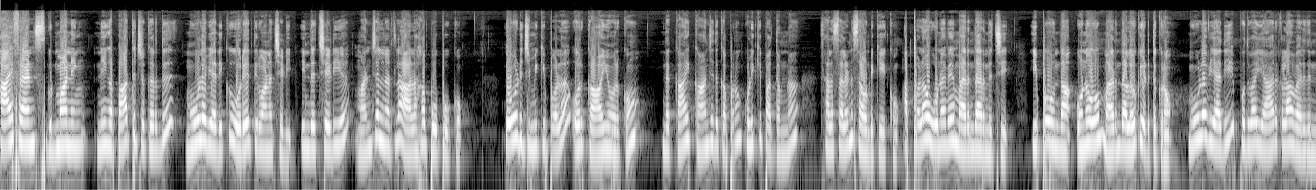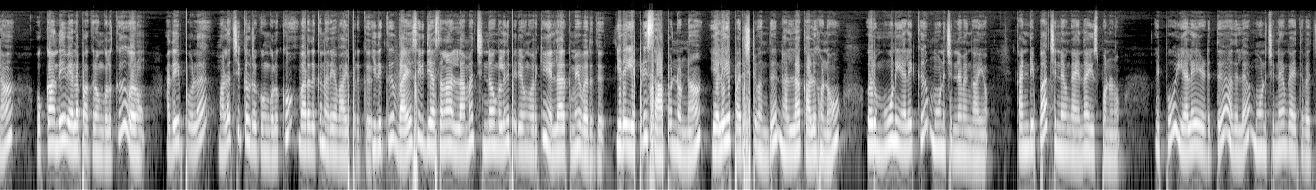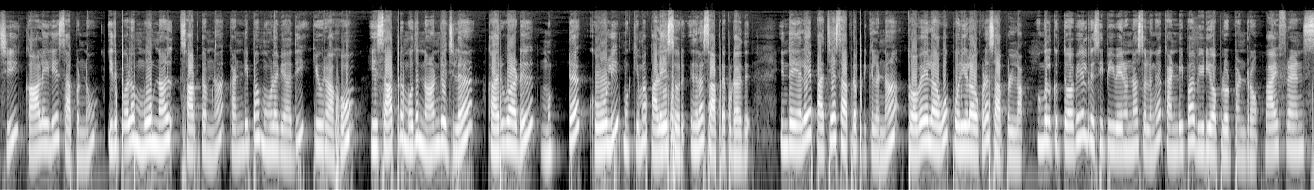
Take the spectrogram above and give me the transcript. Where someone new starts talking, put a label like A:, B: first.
A: Hi friends good morning நீங்கள் பார்த்துட்டு இருக்கிறது மூலவியாதிக்கு ஒரே திருவான செடி. இந்த செடியை மஞ்சள் நிறத்தில் அழகாக பூ பூக்கும். தோடு ஜிமிக்கி போல் ஒரு காயும் இருக்கும். இந்த காய் காஞ்சதுக்கப்புறம் குலுக்கி பார்த்தோம்னா சலசலன்னு சவுண்டு கேட்கும் அப்போல்லாம் உணவே மருந்தாக இருந்துச்சு. இப்போவும் தான் உணவும் மருந்து அளவுக்கு எடுத்துக்கிறோம். மூலவியாதி பொதுவாக யாருக்கெல்லாம் வருதுன்னா உட்காந்தே வேலை பார்க்குறவங்களுக்கு வரும். அதே போல் மலச்சிக்கல் இருக்கவங்களுக்கும் வரதுக்கு நிறைய வாய்ப்பு இருக்குது இதுக்கு வயசு வித்தியாசம்லாம் இல்லாமல் சின்னவங்கலேருந்து பெரியவங்க வரைக்கும் எல்லாருக்குமே வருது. இதை எப்படி சாப்பிட்ணுன்னா இலையை பறிச்சுட்டு வந்து நல்லா கழுகணும். ஒரு மூணு இலைக்கு மூணு சின்ன வெங்காயம். கண்டிப்பாக சின்ன வெங்காயம் தான் யூஸ் பண்ணணும். இப்போது இலையை எடுத்து அதில் மூணு சின்ன வெங்காயத்தை வச்சு காலையிலேயே சாப்பிட்ணும். இது போல் மூணு நாள் சாப்பிட்டோம்னா கண்டிப்பாக மூளைவியாதி க்யூர் ஆகும். இது சாப்பிடும்போது நான்வெஜ்ஜில் கருவாடு முட்டை கோழி முக்கியமாக பழைய சோறு இதெல்லாம் சாப்பிடக்கூடாது. இந்த இலையை பச்சையாக சாப்பிட பிடிக்கலன்னா துவையலாவோ பொரியலாவோ கூட சாப்பிட்லாம். உங்களுக்கு துவையல் ரெசிபி வேணும்னா சொல்லுங்கள் கண்டிப்பாக வீடியோ அப்லோட் பண்ணுறோம் பாய் ஃப்ரெண்ட்ஸ்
